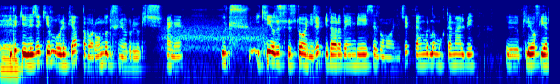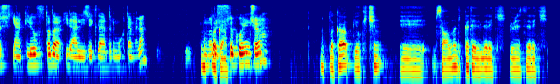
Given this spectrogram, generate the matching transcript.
E, bir de gelecek yıl olimpiyat da var. Onu da düşünüyordur yok hiç. Hani 3 2 yıl üst üste oynayacak. Bir de arada NBA sezonu oynayacak. Denver'la muhtemel bir e, playoff yarış yani playoff'ta da ilerleyeceklerdir muhtemelen. Bunları Mutlaka. üst üste koyunca mutlaka yok için e, sağlığına dikkat edilerek, gözetilerek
